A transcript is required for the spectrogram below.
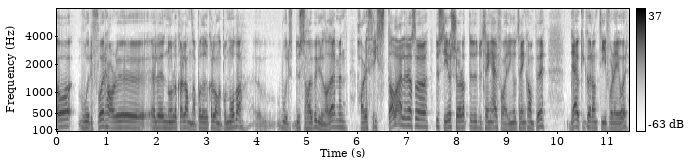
Og hvorfor har du Eller når dere har landa på det dere har landa på nå, da. Hvor, du har jo begrunna det, men har det frista, da? Eller altså, du sier jo sjøl at du, du trenger erfaring og trenger kamper. Det er jo ikke garanti for det i år.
